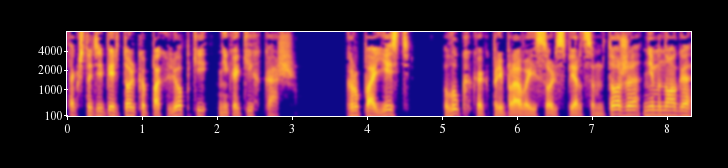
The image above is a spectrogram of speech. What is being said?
Так что теперь только похлебки, никаких каш. Крупа есть, лук как приправа и соль с перцем тоже немного,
